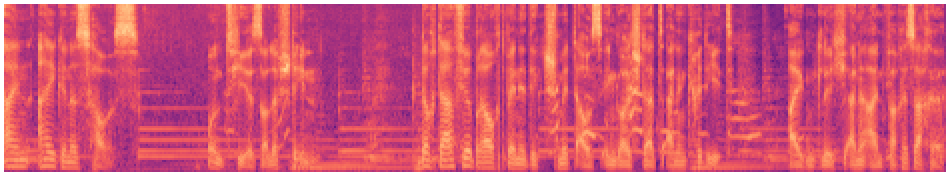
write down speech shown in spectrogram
Ein eigenes Haus. Und hier soll es stehen. Doch dafür braucht Benedikt Schmidt aus Ingolstadt einen Kredit. Eigentlich eine einfache Sache,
